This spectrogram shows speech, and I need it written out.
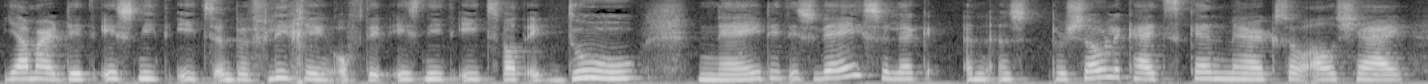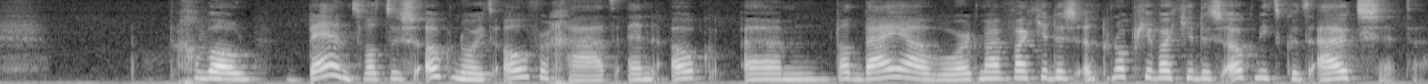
ja, maar dit is niet iets, een bevlieging of dit is niet iets wat ik doe. Nee, dit is wezenlijk een, een persoonlijkheidskenmerk zoals jij gewoon bent, wat dus ook nooit overgaat en ook um, wat bij jou hoort, maar wat je dus een knopje wat je dus ook niet kunt uitzetten.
